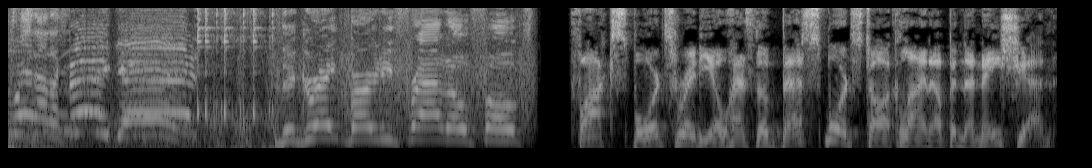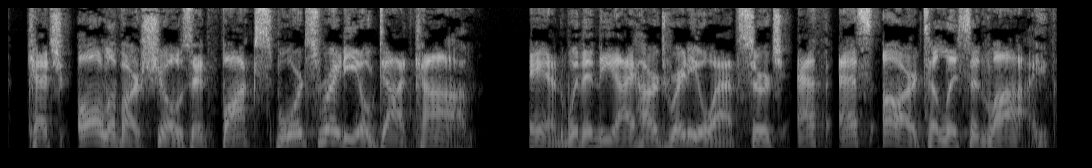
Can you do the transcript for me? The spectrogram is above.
Straight out of Vegas! The great Bernie Fratto, folks. Fox Sports Radio has the best sports talk lineup in the nation. Catch all of our shows at foxsportsradio.com. And within the iHeartRadio app, search FSR to listen live.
